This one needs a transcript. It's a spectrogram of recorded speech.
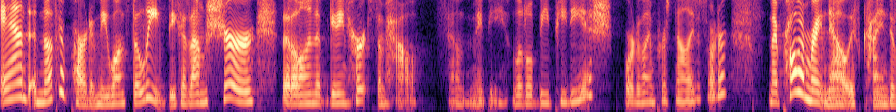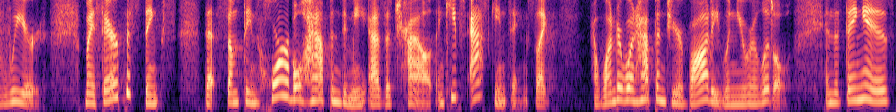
And another part of me wants to leave because I'm sure that I'll end up getting hurt somehow. Sounds maybe a little BPD ish, borderline personality disorder. My problem right now is kind of weird. My therapist thinks that something horrible happened to me as a child and keeps asking things like, I wonder what happened to your body when you were little. And the thing is,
